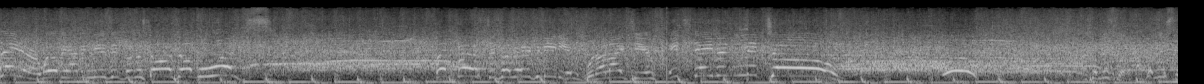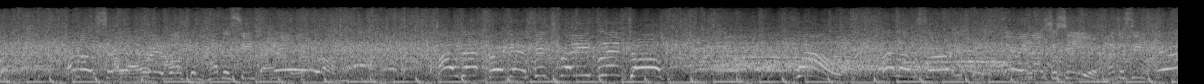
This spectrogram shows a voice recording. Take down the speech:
Later, we'll be having music from the stars of Once! But first, it's my favorite comedian, would I lie to you? It's David Mitchell! Woo! I come this way, I come this way. Hello, sir. You're very welcome. Have a seat. How's that for a guest? It's Freddie Flintoff! Wow! Hello, sir. Very nice to see you. Have a seat, too.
